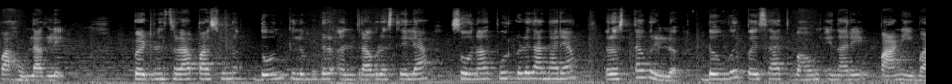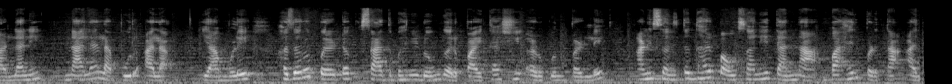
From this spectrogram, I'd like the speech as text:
वाहू लागले. पर्यटनस्थळापासून दोन किलोमीटर अंतरावर असलेल्या सोनारपूरकडे जाणाऱ्या रस्त्यावरील डोंगर परिसरात वाहून येणारे पाणी वाढल्याने नाल्याला पूर आला. यामुळे हजारो पर्यटक सात बहिणी डोंगर पायथ्याशी अडकून पडले आणि संततधार पावसाने त्यांना बाहेर पडता आले.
